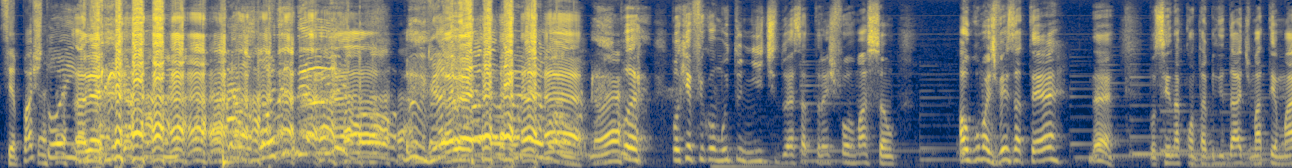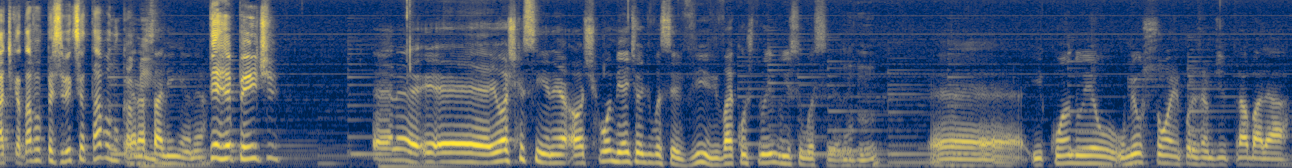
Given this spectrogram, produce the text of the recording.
Você é pastor, hein? Olha. Pelo amor de Deus! Não inventa Olha não, irmão. Não é? Pô, Porque ficou muito nítido essa transformação. Algumas vezes até, né, você na contabilidade, matemática, dava pra perceber que você estava no Era caminho. essa linha, né? De repente, É, né? é, eu acho que assim, né? eu Acho que o ambiente onde você vive vai construindo isso em você, né? Uhum. É, e quando eu, o meu sonho, por exemplo, de trabalhar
